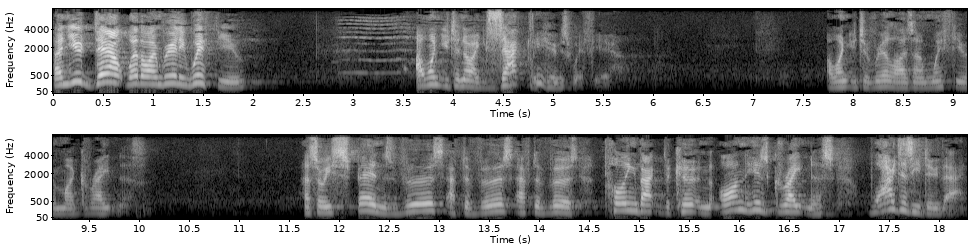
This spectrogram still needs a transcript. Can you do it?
and you doubt whether I'm really with you, I want you to know exactly who's with you. I want you to realize I'm with you in my greatness. And so he spends verse after verse after verse pulling back the curtain on his greatness. Why does he do that?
